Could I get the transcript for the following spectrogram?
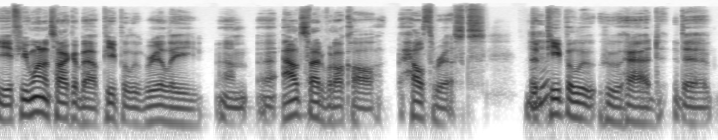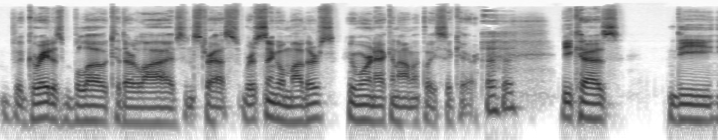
if you want to talk about people who really, um, uh, outside of what I'll call health risks, the mm-hmm. people who, who had the, the greatest blow to their lives and stress were single mothers who weren't economically secure. Mm-hmm. Because the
